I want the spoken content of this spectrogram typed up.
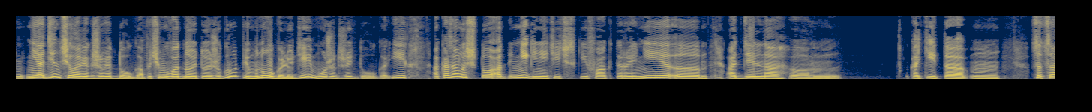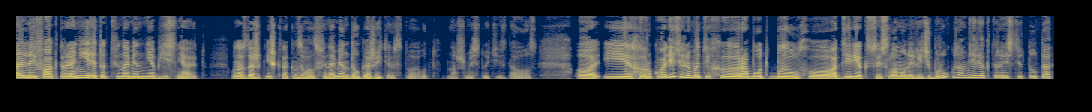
не один человек живет долго, а почему в одной и той же группе много людей может жить долго. И оказалось, что ни генетические факторы, ни отдельно эм, какие-то социальные факторы, они этот феномен не объясняют. У нас даже книжка так называлась «Феномен долгожительства», вот в нашем институте издавалась. А, и руководителем этих э, работ был э, от дирекции Соломон Ильич Брук, замдиректора института,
